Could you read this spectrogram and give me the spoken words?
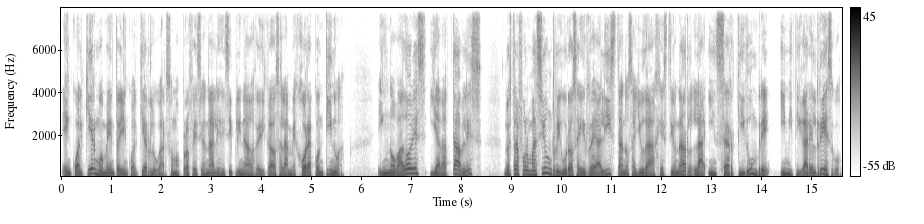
en cualquier momento y en cualquier lugar. Somos profesionales disciplinados dedicados a la mejora continua, innovadores y adaptables. Nuestra formación rigurosa y realista nos ayuda a gestionar la incertidumbre y mitigar el riesgo.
